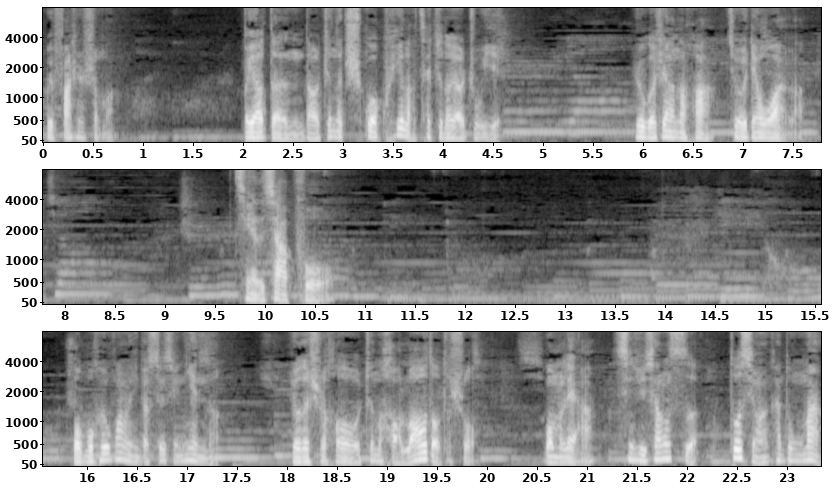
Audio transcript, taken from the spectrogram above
会发生什么？不要等到真的吃过亏了才知道要注意。如果这样的话，就有点晚了。亲爱的夏普。我不会忘了你的碎碎念的，有的时候真的好唠叨的说，我们俩兴趣相似，都喜欢看动漫，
